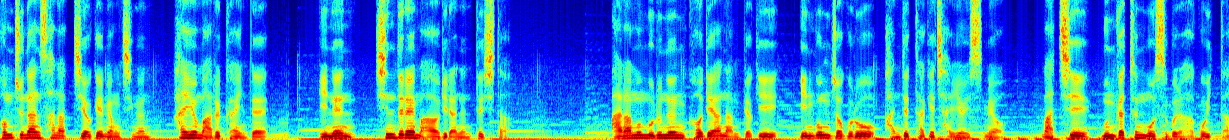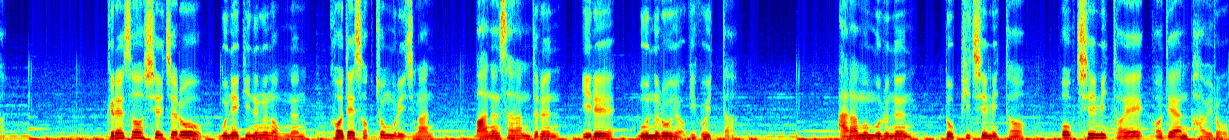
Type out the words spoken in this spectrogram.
험준한 산악 지역의 명칭은 하요마르카인데 이는 신들의 마을이라는 뜻이다. 아나무무루는 거대한 암벽이 인공적으로 반듯하게 잘려 있으며 마치 문 같은 모습을 하고 있다. 그래서 실제로 문의 기능은 없는 거대 석조물이지만 많은 사람들은 이를 문으로 여기고 있다. 아나무무루는 높이 7m, 폭 7m의 거대한 바위로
